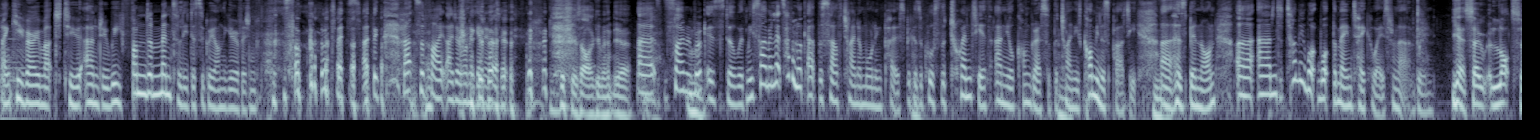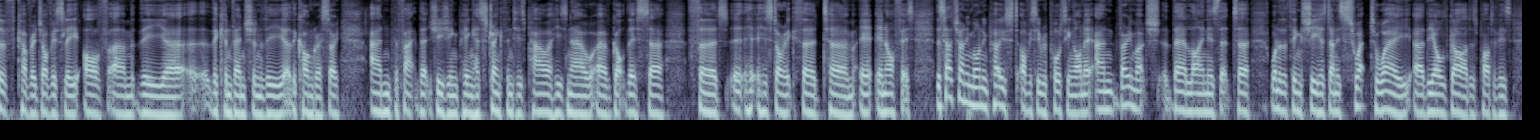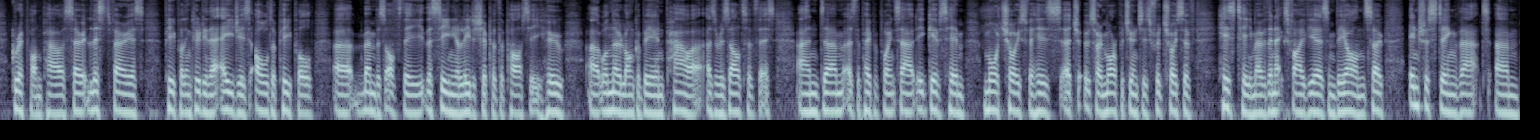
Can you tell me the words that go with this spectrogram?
Thank you very much to Andrew. We fundamentally disagree on the Eurovision Song Contest. I think that's a fight I don't want to get into. Vicious argument, yeah. Uh, Simon Brooke mm. is still with me. Simon, let's have a look at the South China Morning Post because, of course, the 20th annual Congress of the mm. Chinese Communist Party uh, has been on. Uh, and tell me what, what the main takeaways from that have been. Yeah, so lots of coverage, obviously, of um, the uh, the convention, the uh, the Congress, sorry, and the fact that Xi Jinping has strengthened his power. He's now uh, got this uh, third uh, historic third term in office. The South China Morning Post, obviously, reporting on it, and very much their line is that uh, one of the things Xi has done is swept away the old guard as part of his grip on power. So it lists various people, including their ages older people, members of the, the senior leadership of the party who uh, will no longer be in power as a result of this. And um, as the paper points out, it gives him more choice for his, uh, ch- sorry, more opportunities for a choice of his team over the next five years and beyond. So interesting that. Um,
